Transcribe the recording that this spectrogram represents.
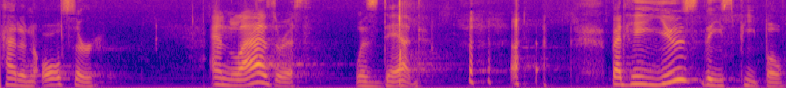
had an ulcer, and Lazarus was dead. but he used these people.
